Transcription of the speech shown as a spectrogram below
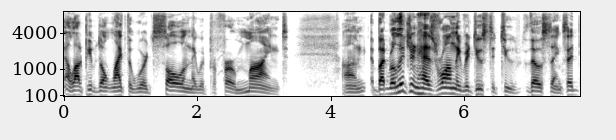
a lot of people don't like the word soul and they would prefer mind. Um, but religion has wrongly reduced it to those things. It,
